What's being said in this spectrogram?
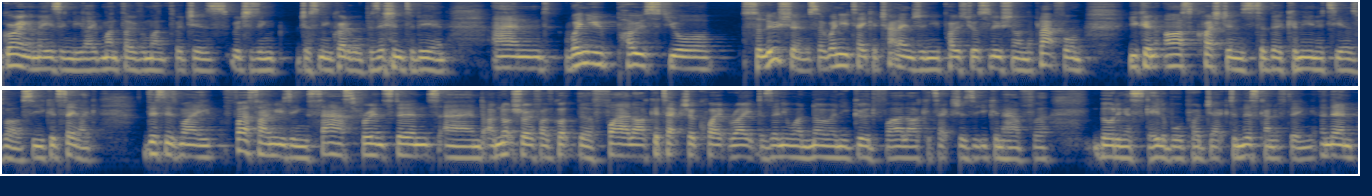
growing amazingly, like month over month, which is which is in, just an incredible position to be in. And when you post your solution. So when you take a challenge and you post your solution on the platform, you can ask questions to the community as well. So you could say like, this is my first time using Sass, for instance, and I'm not sure if I've got the file architecture quite right. Does anyone know any good file architectures that you can have for building a scalable project and this kind of thing? And then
